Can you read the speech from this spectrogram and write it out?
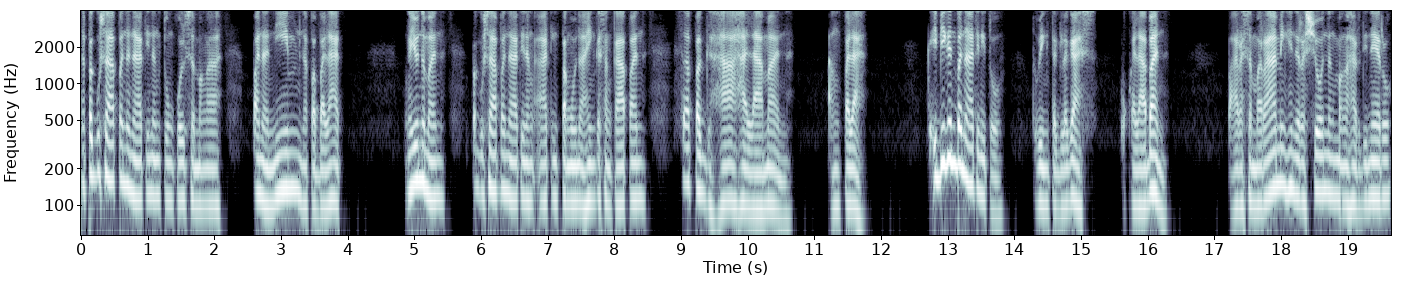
Napag-usapan na natin ang tungkol sa mga pananim na pabalat. Ngayon naman, pag-usapan natin ang ating pangunahing kasangkapan sa paghahalaman, ang pala. Kaibigan ba natin ito tuwing taglagas o kalaban? Para sa maraming henerasyon ng mga hardinero,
